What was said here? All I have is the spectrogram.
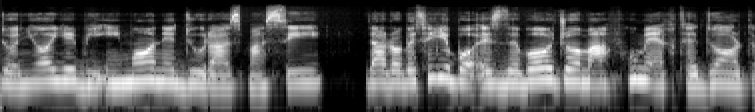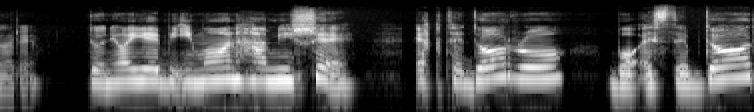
دنیای بی ایمان دور از مسیح در رابطه با ازدواج و مفهوم اقتدار داره. دنیای بی ایمان همیشه اقتدار رو با استبداد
